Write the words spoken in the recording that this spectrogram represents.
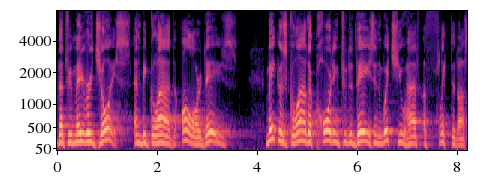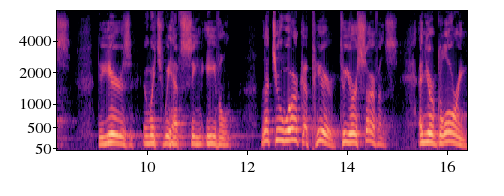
that we may rejoice and be glad all our days. Make us glad according to the days in which you have afflicted us, the years in which we have seen evil. Let your work appear to your servants, and your glory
